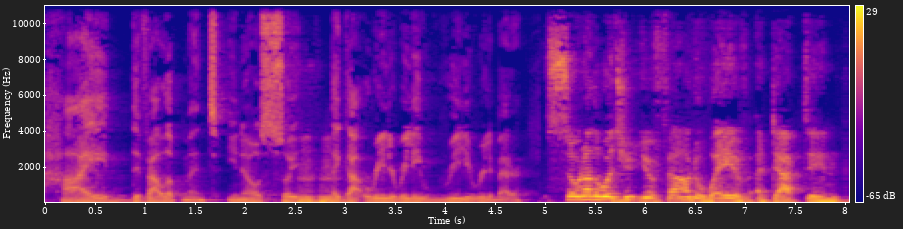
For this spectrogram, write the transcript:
high development. You know, so it got really really really really better. So in other words, you you've found a way of adapting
